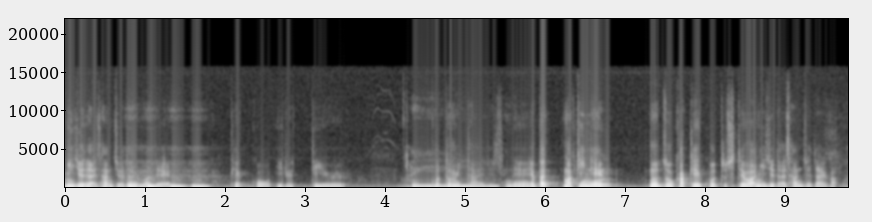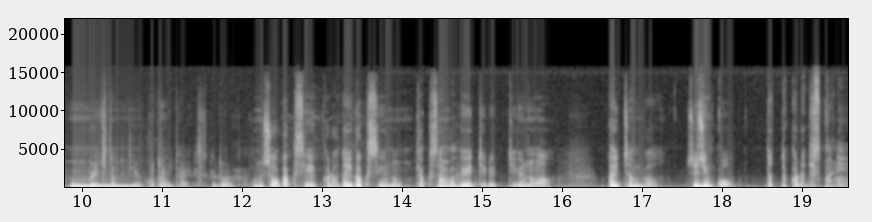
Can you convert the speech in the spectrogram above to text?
20代、30代までうん結構いるっていううんうんことみたいですね。やっぱり、まあ、近年の増加傾向としては、20代、30代が増えてたっていうことみたいですけど、この小学生から大学生のお客さんが増えてるっていうのは愛ちゃんが主人公だったからですかね。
